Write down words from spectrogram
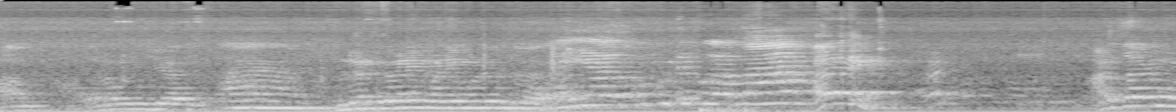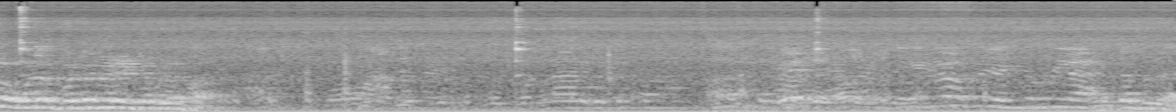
ஆமா, அதெல்லாம் முடியாது. முன்னாடி மணி மணி இருக்கா ஐயா கூப்பிட்டு போமா ஏய்! அடுத்தாங்க உனக்கு பொட்டு பிள்ளைப்பா எட்ட பிள்ளை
